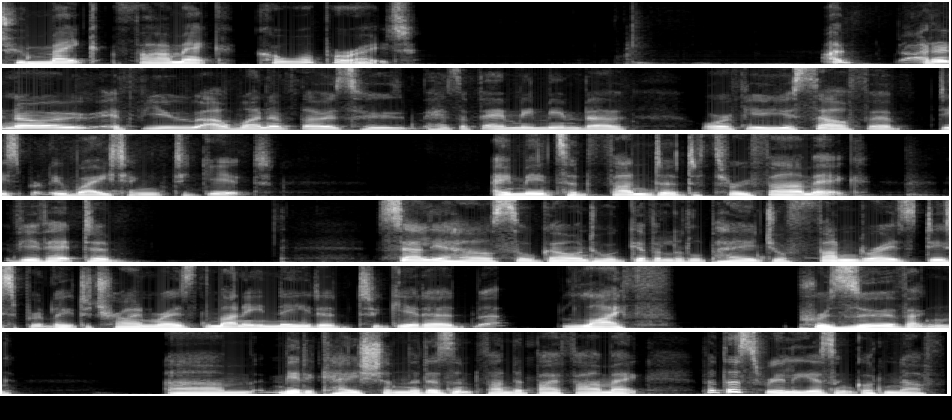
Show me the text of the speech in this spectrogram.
to make Pharmac cooperate. I, I don't know if you are one of those who has a family member or if you yourself are desperately waiting to get a medicine funded through Pharmac. If you've had to sell your house or go onto a give a little page or fundraise desperately to try and raise the money needed to get a, life preserving um, medication that isn't funded by Pharmac, but this really isn't good enough.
